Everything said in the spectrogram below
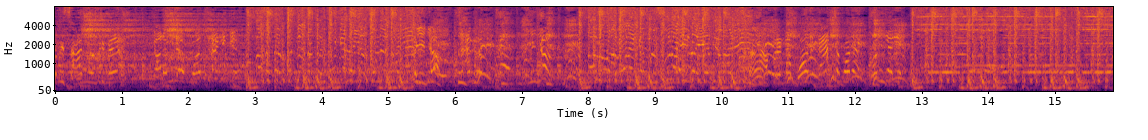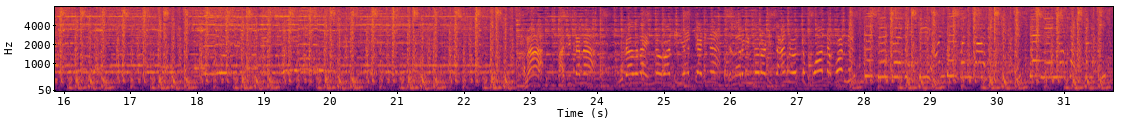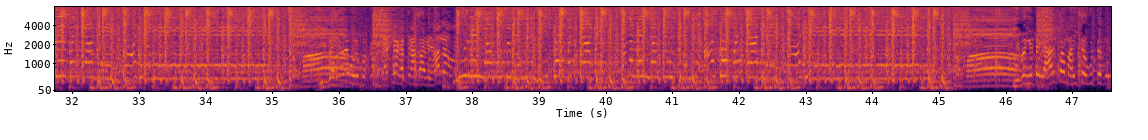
எனக்கு சாமி வந்துருங்க. கடவுளே போச்சுறாங்க அப்புறம் என்ன? போடு டான்ஸ போடு. அண்ணா அஜித்தண்ணா விடாதடா இன்னொரு வாட்டி ஏத்தாடினா எல்லாருக்கும் இன்னொரு வாட்டி சாமி ஒருத்த போட்ட போட்ட ஒரு பக்கம் கட்டா கட்டாண்டா யாரா? இவங்கிட்ட யாருப்பா மைக்க கொடுத்தது?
